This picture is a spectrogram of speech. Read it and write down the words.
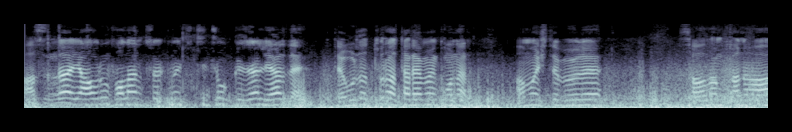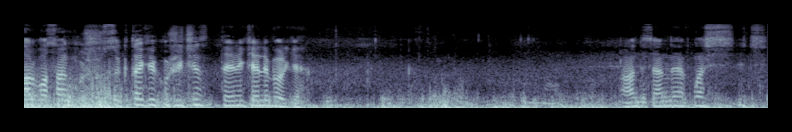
Aslında yavru falan sökmek için çok güzel yer de. De burada tur atar hemen konar. Ama işte böyle sağlam kanı ağır basan kuş, sıktaki kuş için tehlikeli bölge. Hadi sen de yaklaş iç.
